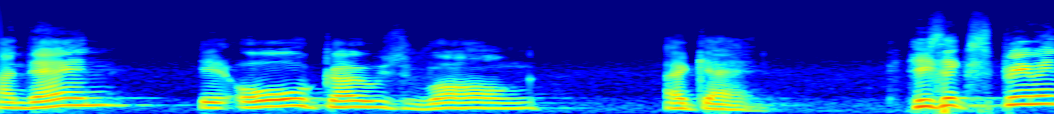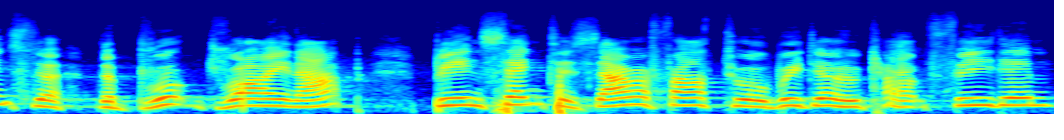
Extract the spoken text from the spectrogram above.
And then it all goes wrong again. He's experienced the, the brook drying up, being sent to Zarephath to a widow who can't feed him.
